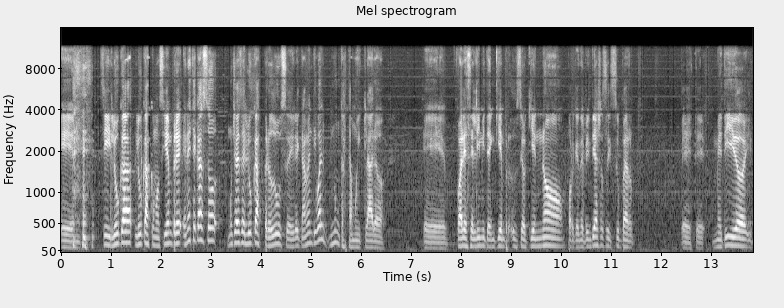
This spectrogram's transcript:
Eh, sí, Lucas, Lucas como siempre, en este caso muchas veces Lucas produce directamente, igual nunca está muy claro eh, cuál es el límite en quién produce o quién no, porque en definitiva yo soy súper este, metido, y,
